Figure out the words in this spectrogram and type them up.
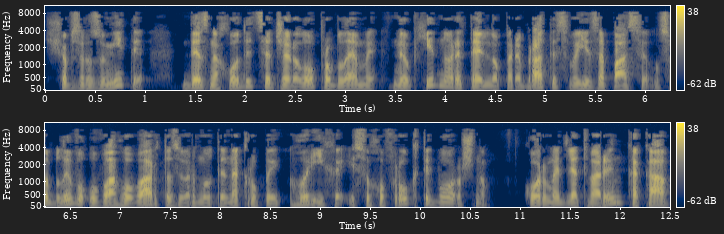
щоб зрозуміти, де знаходиться джерело проблеми, необхідно ретельно перебрати свої запаси. Особливу увагу варто звернути на крупи, горіхи і сухофрукти, борошно, корми для тварин, какао,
